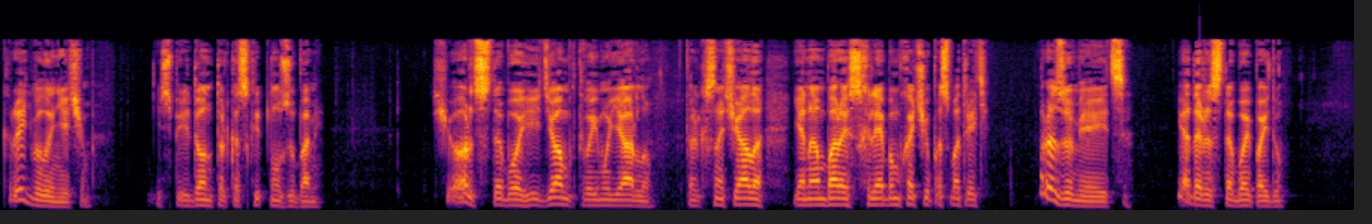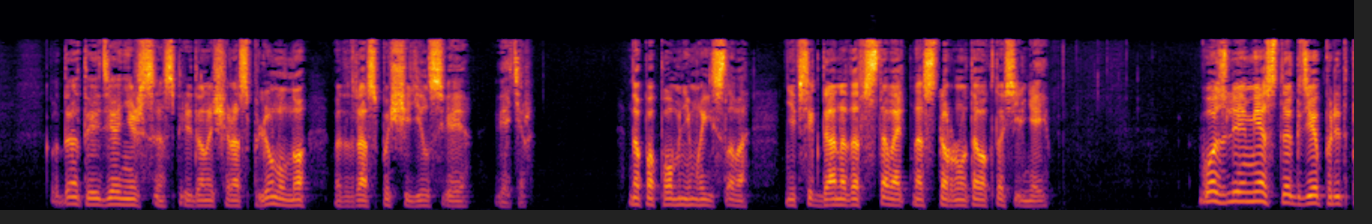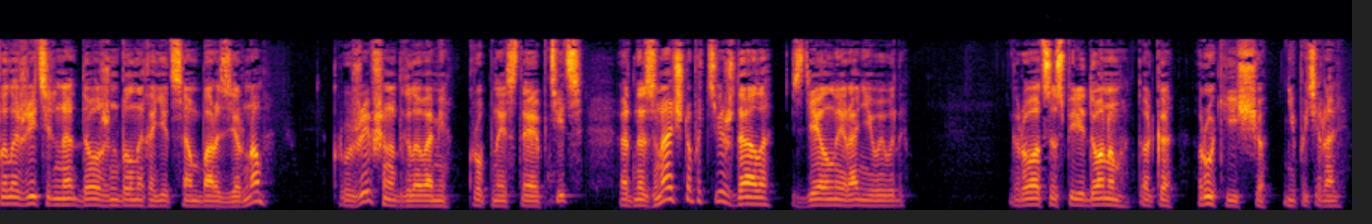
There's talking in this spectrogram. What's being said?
Крыть было нечем, и Спиридон только скрипнул зубами. Черт с тобой, идем к твоему ярлу. Только сначала я на амбары с хлебом хочу посмотреть. Разумеется, я даже с тобой пойду. Куда ты денешься? Спиридоныч расплюнул, но в этот раз пощадил Свея ветер. Но попомни мои слова, не всегда надо вставать на сторону того, кто сильнее. Возле места, где предположительно должен был находиться амбар с зерном, Кружившая над головами крупная стая птиц однозначно подтверждала сделанные ранее выводы. Грот со Спиридоном только руки еще не потирали.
